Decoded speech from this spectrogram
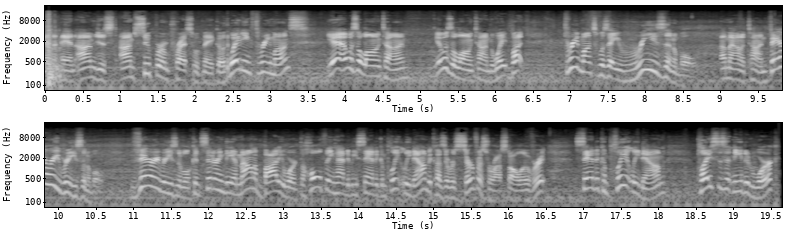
And, and I'm just, I'm super impressed with Maaco. Waiting three months, yeah, it was a long time. It was a long time to wait, but three months was a reasonable amount of time. Very reasonable. Very reasonable considering the amount of body work. The whole thing had to be sanded completely down because there was surface rust all over it. Sanded completely down. Places that needed work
